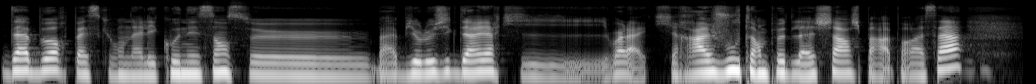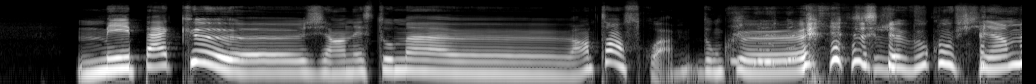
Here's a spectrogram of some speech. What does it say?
D'abord parce qu'on a les connaissances euh, bah, biologiques derrière qui, voilà, qui rajoutent un peu de la charge par rapport à ça. Mais pas que. Euh, j'ai un estomac euh, intense, quoi. Donc, je vous confirme.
